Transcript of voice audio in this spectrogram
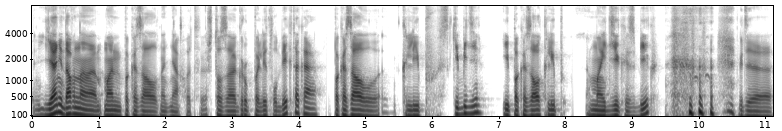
Я недавно маме показал на днях вот, что за группа Little Big такая. Показал клип Skibidi и показал клип My Dick is Big, где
